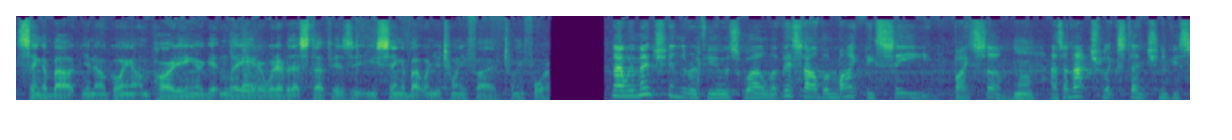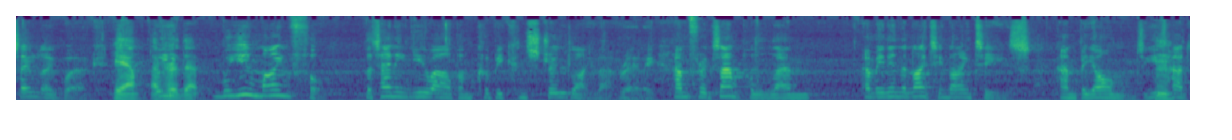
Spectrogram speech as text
sing about, you know, going out and partying or getting laid or whatever that stuff is that you sing about when you're 25, 24. Now, we mentioned in the review as well that this album might be seen by some Hmm. as a natural extension of your solo work. Yeah, I've Were heard you- that. Were you mindful that any new album could be construed like that, really? And for example, um, I mean, in the 1990s and beyond, you've Hmm. had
